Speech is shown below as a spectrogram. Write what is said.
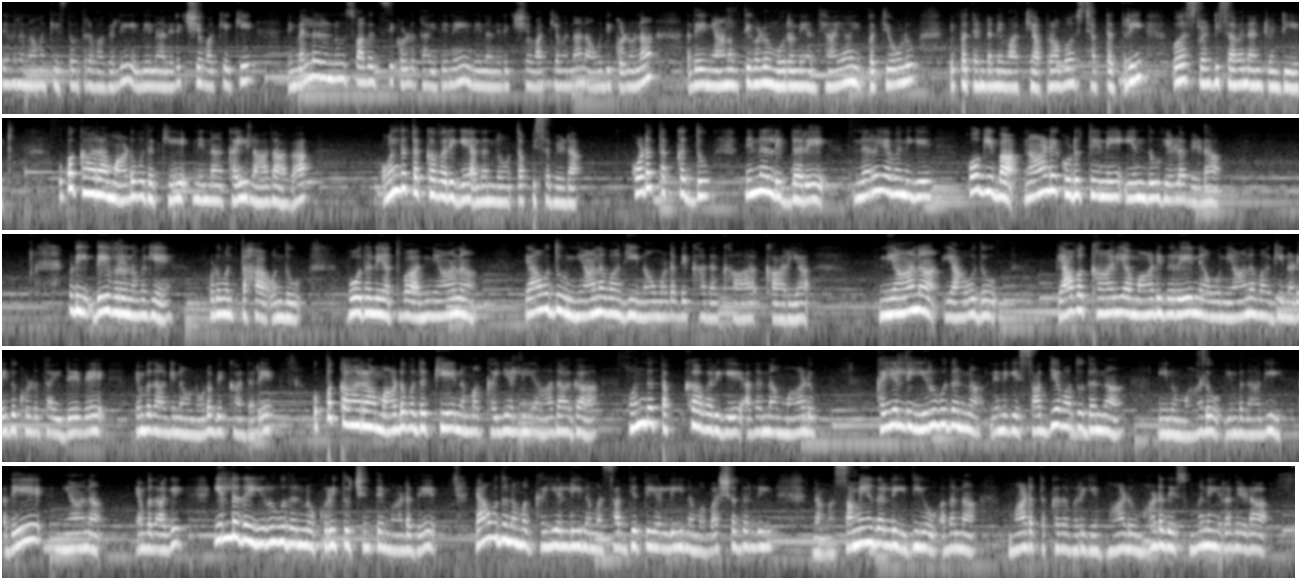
ದೇವರ ನಾಮಕ್ಕೆ ಸ್ತೋತ್ರವಾಗಲಿ. ಇಂದಿನ ನಿರೀಕ್ಷೆ ವಾಕ್ಯಕ್ಕೆ ನಿಮ್ಮೆಲ್ಲರನ್ನೂ ಸ್ವಾಗತಿಸಿಕೊಳ್ಳುತ್ತಾ ಇದ್ದೇನೆ. ಇಂದಿನ ನಿರೀಕ್ಷೆ ವಾಕ್ಯವನ್ನು ನಾವು ಓದಿಕೊಳ್ಳೋಣ. ಅದೇ ಜ್ಞಾನೋಕ್ತಿಗಳು ಮೂರನೇ ಅಧ್ಯಾಯ ಇಪ್ಪತ್ತೇಳು, ಇಪ್ಪತ್ತೆಂಟನೇ ವಾಕ್ಯ, Proverbs chapter three, verse twenty seven and twenty eight ಉಪಕಾರ ಮಾಡುವುದಕ್ಕೆ ನಿನ್ನ ಕೈಲಾದಾಗ ಹೊಂದತಕ್ಕವರಿಗೆ ಅದನ್ನು ತಪ್ಪಿಸಬೇಡ. ಕೊಡತಕ್ಕದ್ದು ನಿನ್ನಲ್ಲಿದ್ದರೆ ನೆರೆಯವನಿಗೆ ಹೋಗಿ ಬಾ, ನಾಳೆ ಕೊಡುತ್ತೇನೆ ಎಂದು ಹೇಳಬೇಡ. ನೋಡಿ, ದೇವರು ನಮಗೆ ಕೊಡುವಂತಹ ಒಂದು ಬೋಧನೆ ಅಥವಾ ಜ್ಞಾನ, ಯಾವುದು ಜ್ಞಾನವಾಗಿ ನಾವು ಮಾಡಬೇಕಾದ ಕಾರ್ಯ? ಜ್ಞಾನ ಯಾವುದು? ಯಾವ ಕಾರ್ಯ ಮಾಡಿದರೆ ನಾವು ಜ್ಞಾನವಾಗಿ ನಡೆದುಕೊಳ್ಳುತ್ತಾ ಇದ್ದೇವೆ ಎಂಬುದಾಗಿ ನಾವು ನೋಡಬೇಕಾದರೆ, ಉಪಕಾರ ಮಾಡುವುದಕ್ಕೆ ನಮ್ಮ ಕೈಯಲ್ಲಿ ಆದಾಗ ಹೊಂದತಕ್ಕವರಿಗೆ ಅದನ್ನು ಮಾಡು. ಕೈಯಲ್ಲಿ ಇರುವುದನ್ನು, ನಿನಗೆ ಸಾಧ್ಯವಾದುದನ್ನು ನೀನು ಮಾಡು ಎಂಬುದಾಗಿ, ಅದೇ ಜ್ಞಾನ ಎಂಬುದಾಗಿ ಇಲ್ಲದೆ ಇರುವುದನ್ನು ಕುರಿತು ಚಿಂತೆ ಮಾಡದೆ, ಯಾವುದು ನಮ್ಮ ಕೈಯಲ್ಲಿ, ನಮ್ಮ ಸಾಧ್ಯತೆಯಲ್ಲಿ, ನಮ್ಮ ವಶದಲ್ಲಿ, ನಮ್ಮ ಸಮಯದಲ್ಲಿ ಇದೆಯೋ ಅದನ್ನು ಮಾಡತಕ್ಕದವರಿಗೆ ಮಾಡು. ಮಾಡದೆ ಸುಮ್ಮನೆ ಇರಬೇಡ.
